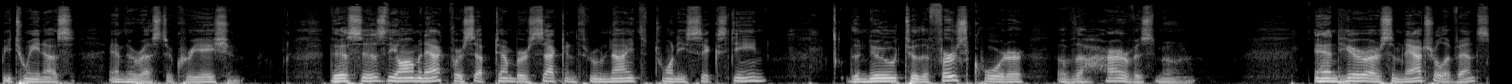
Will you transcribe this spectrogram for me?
between us and the rest of creation. This is the Almanac for September 2nd through 9th, 2016, the new to the first quarter of the harvest moon. And here are some natural events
